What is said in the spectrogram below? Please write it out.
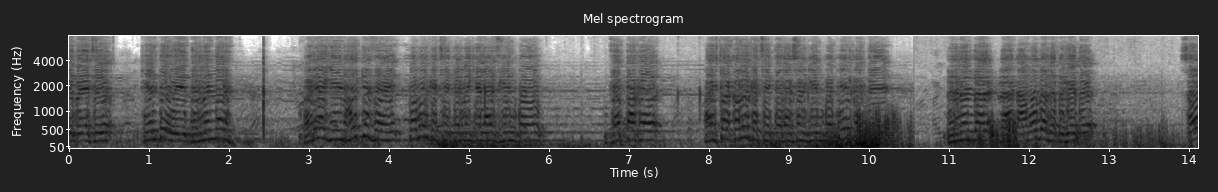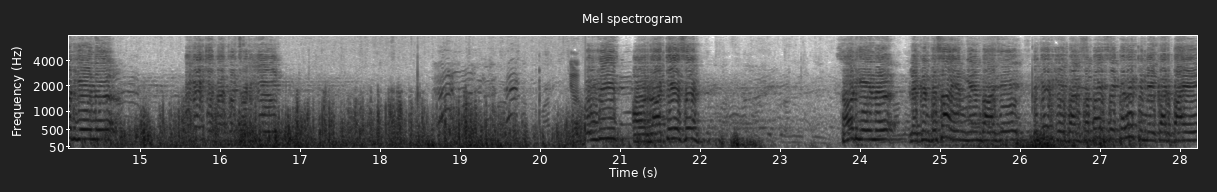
मैच खेलते हुए धर्मेंद्र बढ़िया गेंद, हल्के से कमर के क्षेत्र में खेला इस गेंद को। जब तक एक्स्ट्रा कमर के क्षेत्र रक्षण गेंद को फेल करते Dharmendra over the wicket. Short गेंद, विकेट के पर चढ़ कुलदीप और राकेश। शॉर्ट गेंद, लेकिन दिशाहीन गेंदबाजी। विकेट कीपर सफ़ाई से कलेक्ट नहीं कर पाए।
